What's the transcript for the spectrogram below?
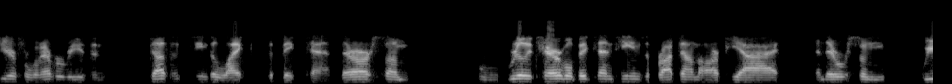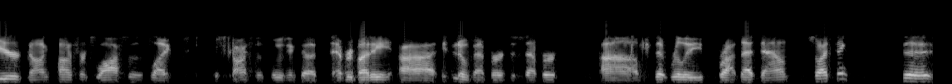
year, for whatever reason, doesn't seem to like the Big Ten. There are some really terrible Big Ten teams that brought down the RPI, and there were some weird non-conference losses, like Wisconsin losing to everybody uh, in November December, um, that really brought that down. So I think the,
